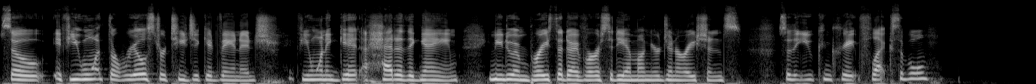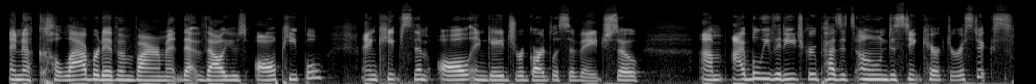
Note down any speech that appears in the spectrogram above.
So, if you want the real strategic advantage, if you want to get ahead of the game, you need to embrace the diversity among your generations so that you can create flexible, in a collaborative environment that values all people and keeps them all engaged regardless of age. So um, I believe that each group has its own distinct characteristics.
